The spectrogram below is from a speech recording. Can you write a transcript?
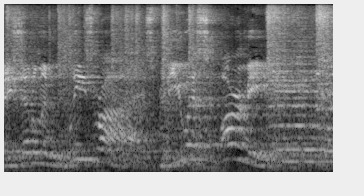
Ladies and gentlemen, please rise for the U.S. Army.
